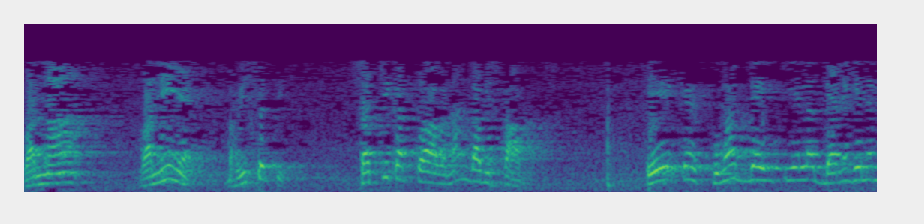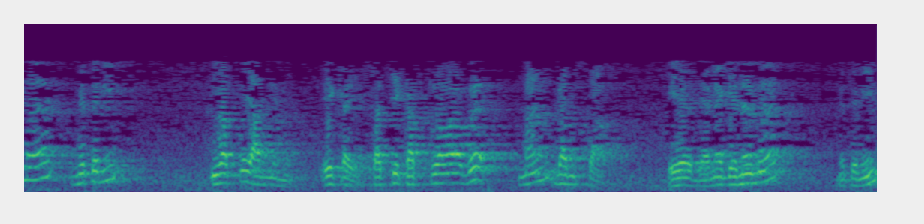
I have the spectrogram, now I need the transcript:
වන්නා වන්නේය භවිෂ්‍යති. සච්චිකත්වාව නම් ගවිස්ථාන. ඒක කුමක්දයි කියලා දැනගෙනම මෙතනින් ඉවත්ව යන්නේ. ඒකයි සත්‍ය කත්වාව නම් ගම්ස්ථා. එය දැනගෙනම මෙතනින්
